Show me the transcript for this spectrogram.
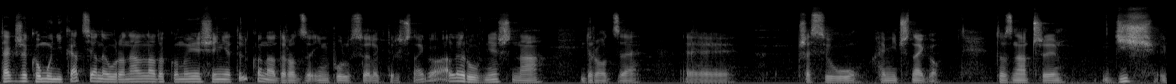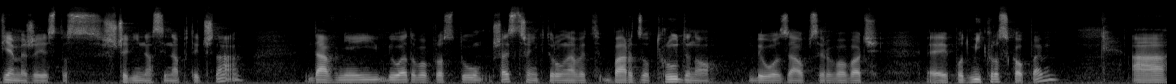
Także komunikacja neuronalna dokonuje się nie tylko na drodze impulsu elektrycznego, ale również na drodze przesyłu chemicznego. To znaczy Dziś wiemy, że jest to szczelina synaptyczna. Dawniej była to po prostu przestrzeń, którą nawet bardzo trudno było zaobserwować e, pod mikroskopem, a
